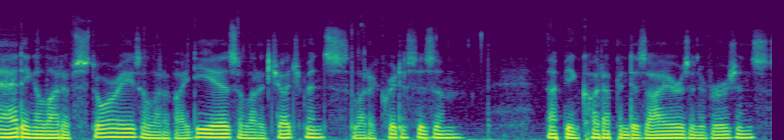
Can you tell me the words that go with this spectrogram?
adding a lot of stories, a lot of ideas, a lot of judgments, a lot of criticism, not being caught up in desires and aversions,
